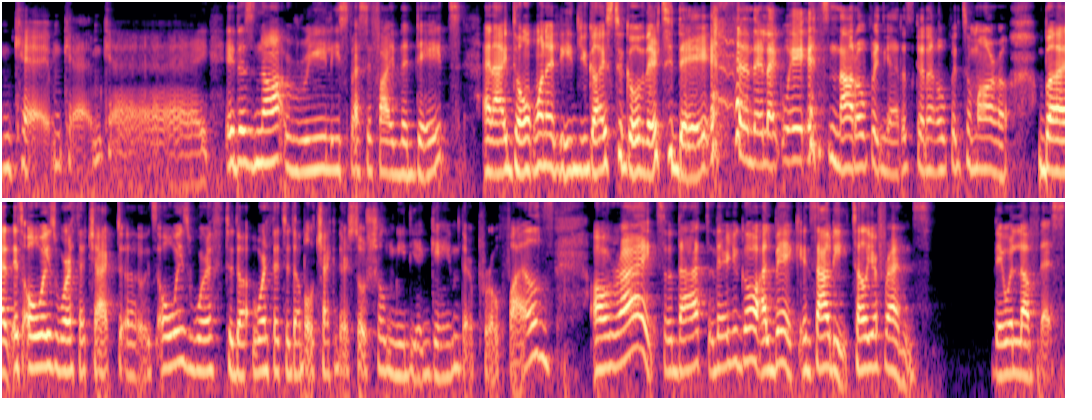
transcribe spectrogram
Okay, okay, okay. It does not really specify the date, and I don't want to lead you guys to go there today. and they're like, wait, it's not open yet. It's gonna open tomorrow. But it's always worth a check. To, uh, it's always worth to do- worth it to double check their social media game, their profiles. All right, so that there you go. Al Baik in Saudi. Tell your friends. They will love this.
